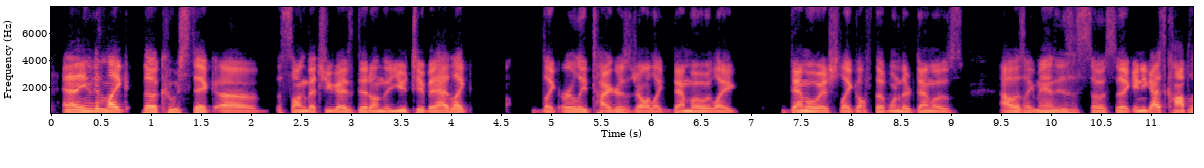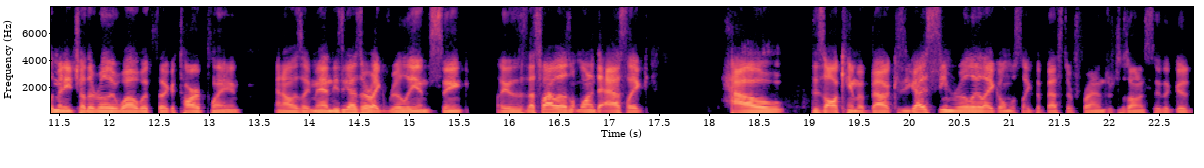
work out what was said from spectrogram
and even like the acoustic, uh, the song that you guys did on the YouTube. It had like, like early Tigers Jaw like demo, like demo-ish, like off the one of their demos. I was like, man, this is so sick. And you guys complement each other really well with the guitar playing. And I was like, man, these guys are like really in sync. Like that's why I wanted to ask like how this all came about because you guys seem really like almost like the best of friends, which is honestly the good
